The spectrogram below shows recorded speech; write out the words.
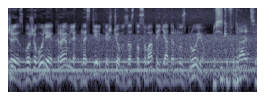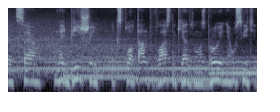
Чи збожеволіє Кремль настільки, щоб застосувати ядерну зброю? Російська Федерація це найбільший експлуатант, власник ядерного озброєння у світі.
